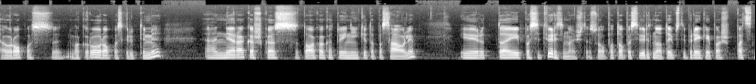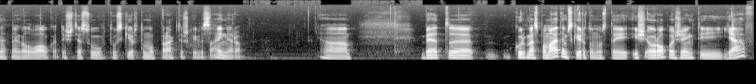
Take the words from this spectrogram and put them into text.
Europos, vakarų Europos kryptimi nėra kažkas tokio, kad tu eini į kitą pasaulį. Ir tai pasitvirtino iš tiesų, o po to pasitvirtino taip stipriai, kaip aš pats net negalvojau, kad iš tiesų tų skirtumų praktiškai visai nėra. Bet a, kur mes pamatėm skirtumus, tai iš Europos žengti į JAV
